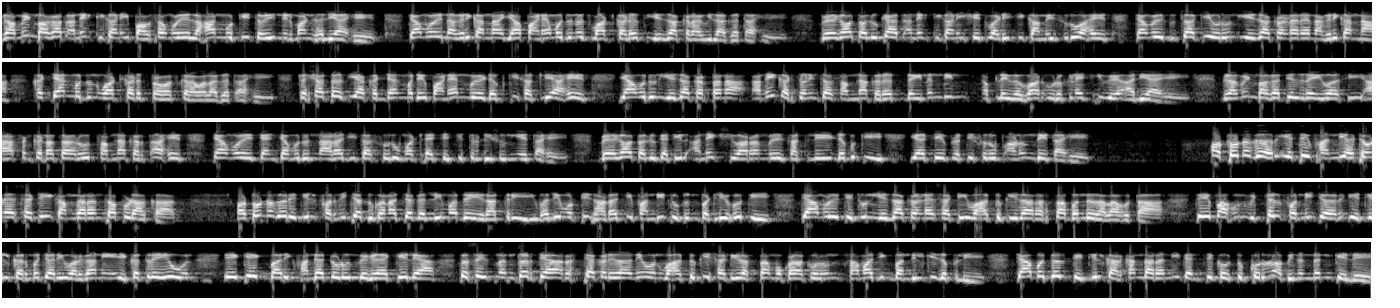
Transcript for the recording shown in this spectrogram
ग्रामीण भागात अनेक ठिकाणी पावसामुळे लहान मोठी तळी निर्माण झाली आहेत. त्यामुळे नागरिकांना या पाण्यामधूनच वाट काढत ये जा करावी लागत आहे. बेळगाव तालुक्यात अनेक ठिकाणी शेतवाडीची कामे सुरू आहेत. त्यामुळे दुचाकीवरून ये जा करणाऱ्या नागरिकांना खड्ड्यांमधून वाट काढत प्रवास करावा लागत आहे. तशातच या खड्ड्यांमध्ये पाण्यामुळे डबकी साचली आहेत. यामधून ये जा करताना अनेक अडचणींचा सामना करत दैनंदिन आपले व्यवहार उरकण्याची वेळ आली आहे. ग्रामीण भागातील रहिवासी या संकटाचा रोज सामना करत आहेत. त्यामुळे त्यांच्यामधून नाराजीचा सूर म्हटल्याचे चित्र दिसून येत आहे. बेळगाव तालुक्यातील अनेक शिवारांमध्ये साचलेली डबकी याचे प्रतिस्वरूप आणून देत आहेत. ऑटोनगर येथे फांदी हटवण्यासाठी कामगारांचा पुढाकार ऑटोनगर येथील फर्निचर दुकानाच्या गल्लीमध्ये रात्री भली मोठी झाडाची फांदी तुटून पडली होती. त्यामुळे तेथून ये जा करण्यासाठी वाहतुकीला रस्ता बंद झाला होता. ते पाहून विठ्ठल फर्निचर येथील कर्मचारी वर्गाने एकत्र येऊन एक एक बारीक फांद्या तोडून वेगळ्या केल्या. तसेच नंतर त्या रस्त्याकडे नेऊन वाहतुकीसाठी रस्ता मोकळा करून सामाजिक बांधिलकी जपली. त्याबद्दल तेथील कारखानदारांनी त्यांचे कौतुक करून अभिनंदन केले.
